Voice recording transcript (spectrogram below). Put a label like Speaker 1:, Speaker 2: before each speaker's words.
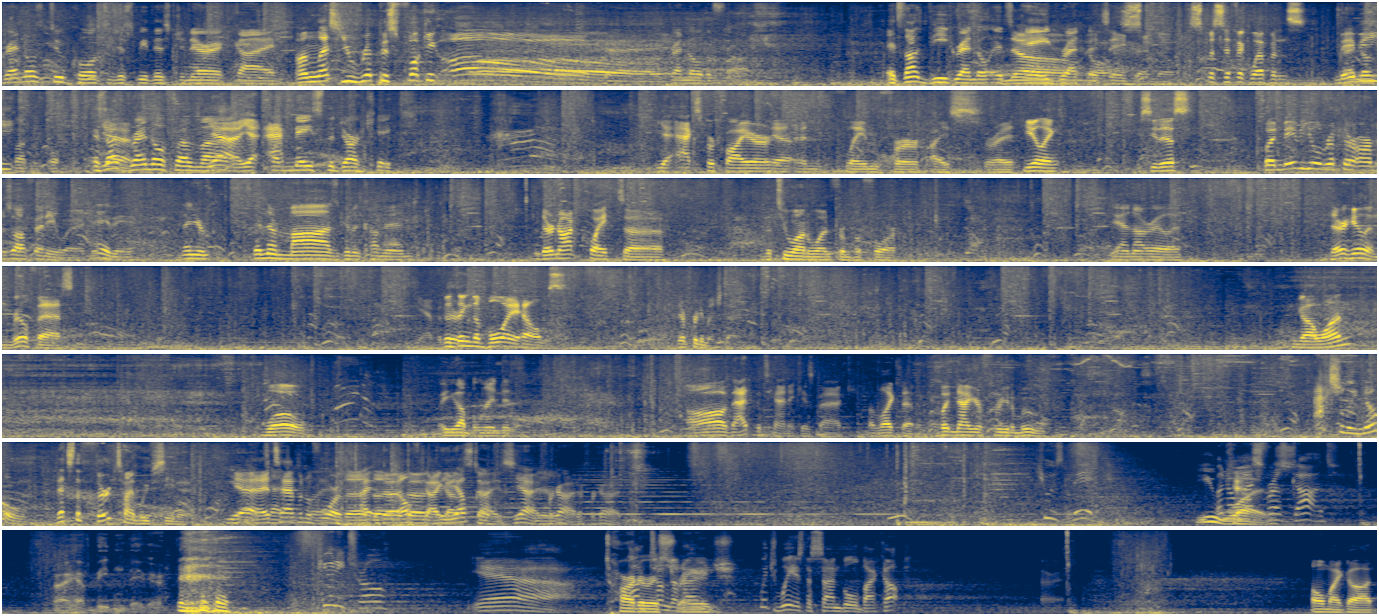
Speaker 1: Grendel's too cool to just be this generic guy.
Speaker 2: Unless you rip his fucking. Oh!
Speaker 1: Grendel the Frost. It's not the Grendel, it's
Speaker 2: No,
Speaker 1: a Grendel.
Speaker 2: it's a Grendel.
Speaker 3: Specific weapons.
Speaker 2: Maybe.
Speaker 1: Grendel's fucking cool. It's
Speaker 2: Yeah.
Speaker 1: not Grendel from, uh,
Speaker 2: Yeah, yeah,
Speaker 1: from
Speaker 2: act-
Speaker 1: Mace the Dark Age.
Speaker 2: Yeah, axe for fire
Speaker 3: Yeah.
Speaker 2: and flame for ice, right?
Speaker 3: Healing. You see this?
Speaker 2: But maybe you'll rip their arms off anyway.
Speaker 1: Maybe. Then your then their ma's gonna come in.
Speaker 2: They're not quite uh, the two on one from before.
Speaker 1: Yeah, not really.
Speaker 3: They're healing real fast.
Speaker 2: Yeah, but
Speaker 3: Good thing the boy helps.
Speaker 2: they're pretty much done.
Speaker 3: Got one. Whoa.
Speaker 1: Oh, you got blinded.
Speaker 2: Oh, that mechanic is back.
Speaker 3: I like that.
Speaker 2: But now you're free to move. Actually, no. That's the third time we've seen it.
Speaker 3: Yeah, it's happened before. The,
Speaker 2: I-
Speaker 3: the, elf guy
Speaker 2: the
Speaker 3: got
Speaker 2: elf
Speaker 3: us
Speaker 2: guys. Yeah, I
Speaker 1: Yeah.
Speaker 2: forgot. I forgot.
Speaker 4: He was big.
Speaker 1: You oh,
Speaker 4: But no
Speaker 1: was.
Speaker 4: eyes for us gods.
Speaker 5: I have beaten bigger.
Speaker 4: Puny troll.
Speaker 6: Yeah.
Speaker 1: Tartarus
Speaker 6: I'm around.
Speaker 1: rage.
Speaker 6: Which way is the sandball back up?
Speaker 3: Oh my god.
